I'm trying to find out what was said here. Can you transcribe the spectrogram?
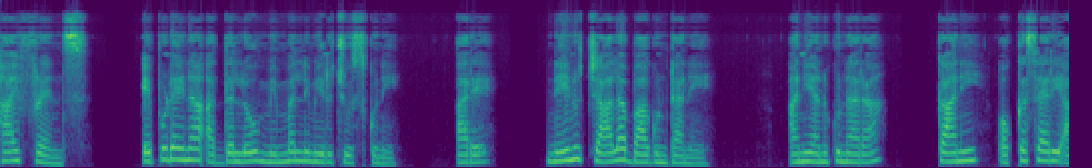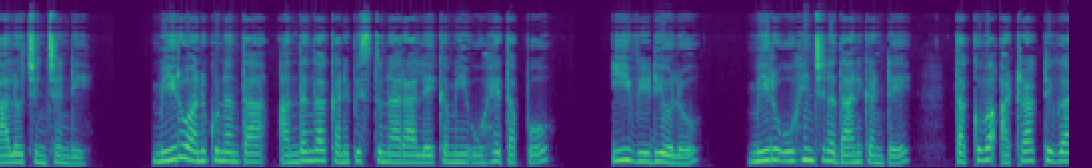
హాయ్ ఫ్రెండ్స్. ఎప్పుడైనా అద్దంలో మిమ్మల్ని మీరు చూసుకుని అరే నేను చాలా బాగుంటానే అని అనుకున్నారా? కాని ఒక్కసారి ఆలోచించండి. మీరు అనుకున్నంత అందంగా కనిపిస్తున్నారా లేక మీ ఊహే తప్పో? ఈ వీడియోలో మీరు ఊహించిన దానికంటే తక్కువ అట్రాక్టివ్గా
